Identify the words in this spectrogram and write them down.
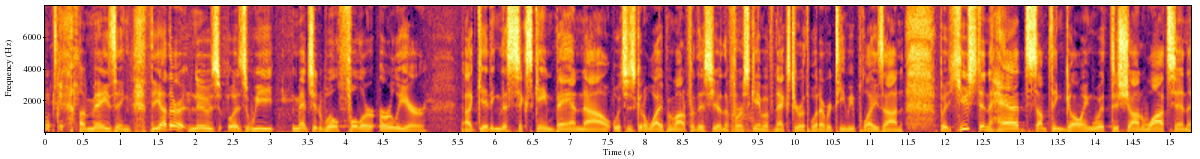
Amazing. The other news was we mentioned Will Fuller earlier uh, getting the six game ban now, which is going to wipe him out for this year and the first game of next year with whatever team he plays on. But Houston had something going with Deshaun Watson.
